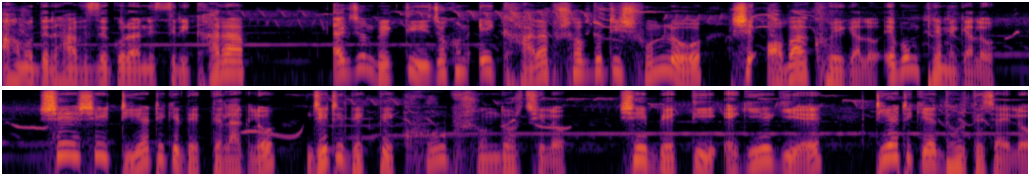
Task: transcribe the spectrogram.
আহমদের হাফিজে কোরআন স্ত্রী খারাপ একজন ব্যক্তি যখন এই খারাপ শব্দটি শুনল, সে অবাক হয়ে গেল এবং থেমে গেল। সে সেই টিয়াটিকে দেখতে লাগল, যেটি দেখতে খুব সুন্দর ছিল। সেই ব্যক্তি এগিয়ে গিয়ে টিয়াটিকে ধরতে চাইল।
